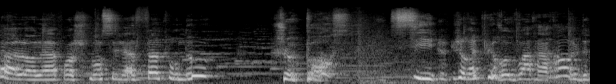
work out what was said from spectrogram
Alors là, franchement, c'est la fin pour nous Je pense si j'aurais pu revoir Harold,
